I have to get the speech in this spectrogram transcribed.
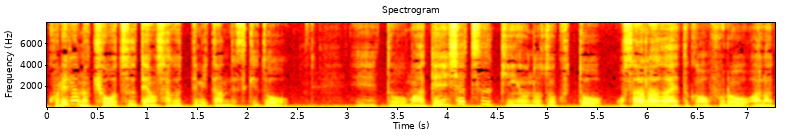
これらの共通点を探ってみたんですけど、えっ、ー、と、まあ、電車通勤を除くと、お皿洗いとかお風呂を洗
